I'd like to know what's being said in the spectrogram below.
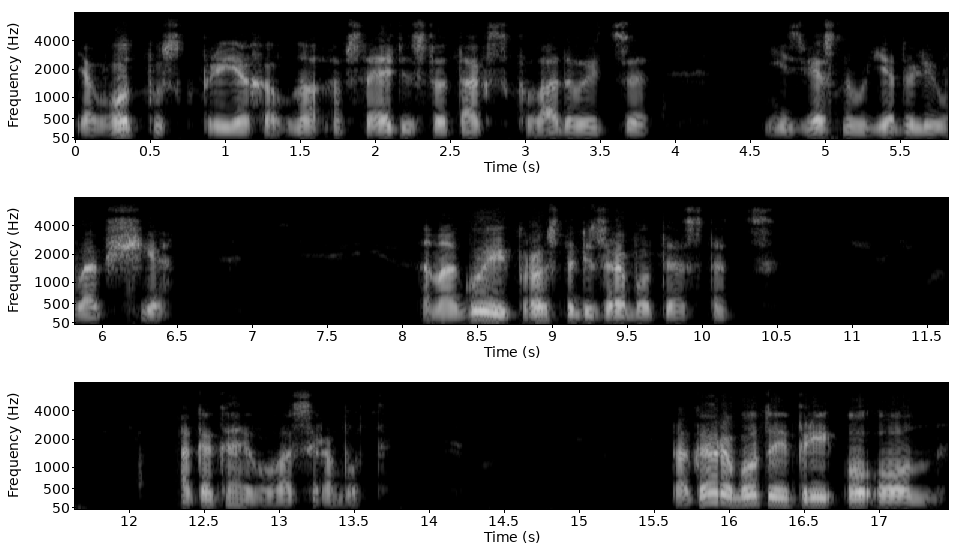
Я в отпуск приехал, но обстоятельства так складываются, неизвестно, уеду ли вообще. А могу и просто без работы остаться. А какая у вас работа? Пока работаю при ООН,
